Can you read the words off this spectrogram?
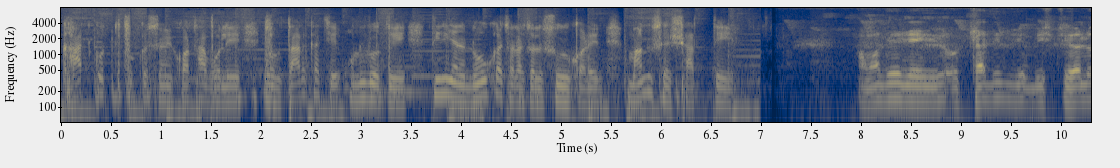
ঘাট কর্তৃপক্ষের সঙ্গে কথা বলে এবং তার কাছে অনুরোধে তিনি যেন নৌকা চলাচল শুরু করেন মানুষের স্বার্থে। আমাদের এই অত্যাধিক যে বৃষ্টি হলো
